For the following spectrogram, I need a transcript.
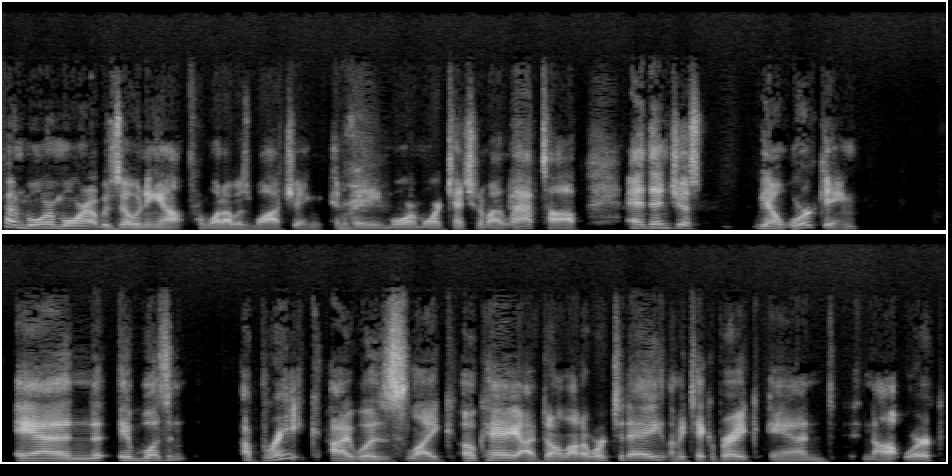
Found more and more I was zoning out from what I was watching and paying more and more attention to my laptop, and then just you know working. And it wasn't a break. I was like, okay, I've done a lot of work today. Let me take a break and not work.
